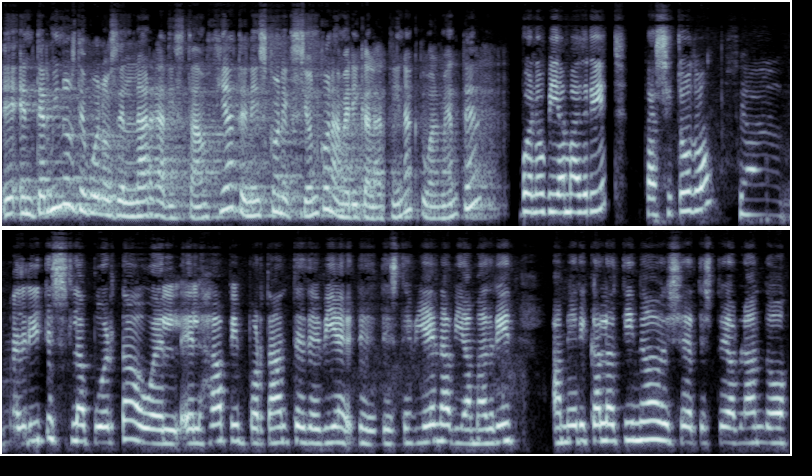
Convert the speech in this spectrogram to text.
Eh, en términos de vuelos de larga distancia, ¿tenéis conexión con América Latina actualmente? Bueno, vía Madrid, casi todo. Madrid es la puerta o el, hub importante de, desde Viena vía Madrid América Latina, o sea, te estoy hablando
